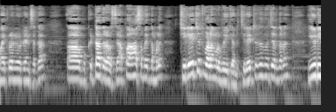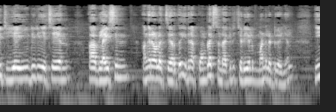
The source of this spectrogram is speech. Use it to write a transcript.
മൈക്രോ ന്യൂട്രിയൻസ് ഒക്കെ കിട്ടാത്തൊരവസ്ഥ. അപ്പൊ ആ സമയത്ത് നമ്മൾ ചിലേറ്റഡ് വളങ്ങൾ ഉപയോഗിക്കാറുണ്ട്. ചിലേറ്റഡ് എന്ന് വെച്ചാൽ എന്താണ്? E D T A E D D H and glycine അങ്ങനെയുള്ള ചേർത്ത് ഇതിനെ കോംപ്ലക്സ് ഉണ്ടാക്കിയിട്ട് ചെടികൾ മണ്ണിലിട്ട് കഴിഞ്ഞാൽ ഈ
